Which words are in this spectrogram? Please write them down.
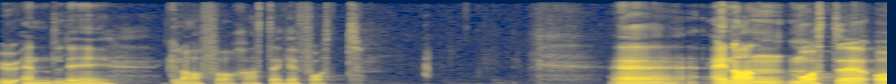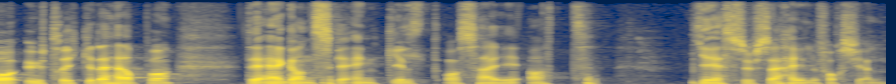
uendelig glad for at jeg har fått. Eh, en annen måte å uttrykke det her på det er ganske enkelt å si at Jesus er hele forskjellen.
